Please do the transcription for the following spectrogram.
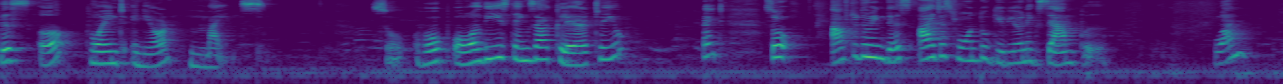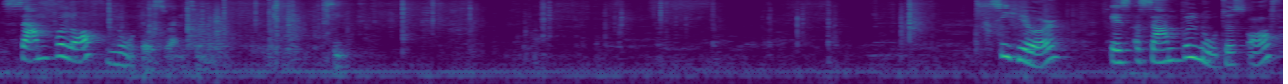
this a point in your minds so hope all these things are clear to you right so after doing this I just want to give you an example one sample of notice writing see here is a sample notice of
